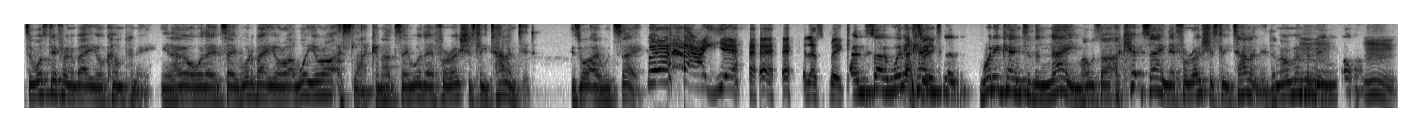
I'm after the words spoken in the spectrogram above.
so what's different about your company?" You know, or they'd say, "What about your art? What are your artists like?" And I'd say, "Well, they're ferociously talented," is what I would say. yeah, that's big. And so when it came it. to when it came to the name, I was like, I kept saying they're ferociously talented, and I remember being, "Oh, Mm,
